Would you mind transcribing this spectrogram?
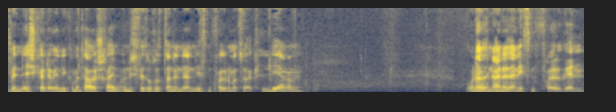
Wenn nicht, könnt ihr mir in die Kommentare schreiben und ich versuche es dann in der nächsten Folge nochmal zu erklären. Oder in einer der nächsten Folgen.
